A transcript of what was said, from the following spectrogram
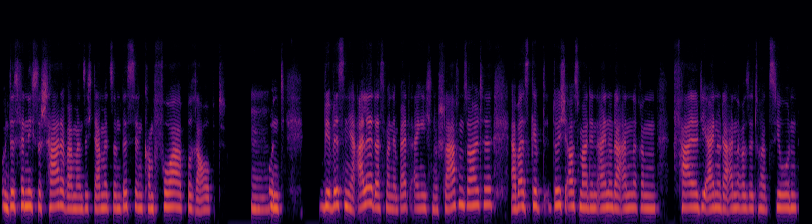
Und das finde ich so schade, weil man sich damit so ein bisschen Komfort beraubt. Mhm. Und wir wissen ja alle, dass man im Bett eigentlich nur schlafen sollte, aber es gibt durchaus mal den ein oder anderen Fall, die ein oder andere Situation,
